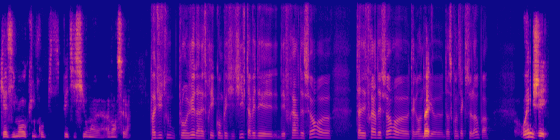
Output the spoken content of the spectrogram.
quasiment aucune compétition avant cela. Pas du tout plongé dans l'esprit compétitif. Tu avais des, frères, des sœurs Tu as des frères, des sœurs Tu as grandi dans ce contexte-là ou pas? Oui, j'ai,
